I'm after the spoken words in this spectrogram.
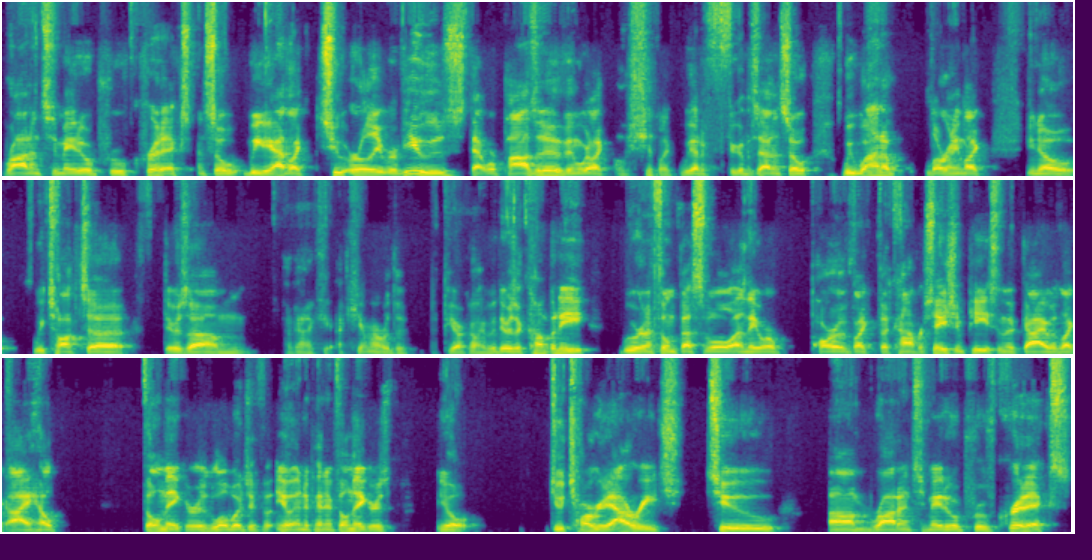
Rotten Tomato approved critics. And so we had like two early reviews that were positive and we're like, oh shit, like we got to figure this out. And so we wound up learning, like, you know, we talked to, there's, um, I, God, I, can't, I can't remember the, the PR company, but there's a company, we were in a film festival and they were part of like the conversation piece. And the guy was like, I help filmmakers, low budget, you know, independent filmmakers, you know, do targeted outreach to um, Rotten Tomato approved critics.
